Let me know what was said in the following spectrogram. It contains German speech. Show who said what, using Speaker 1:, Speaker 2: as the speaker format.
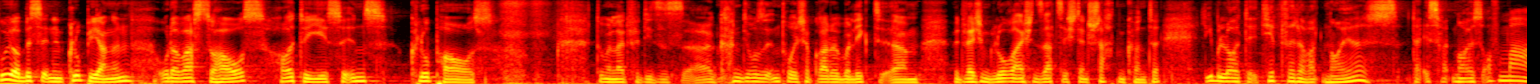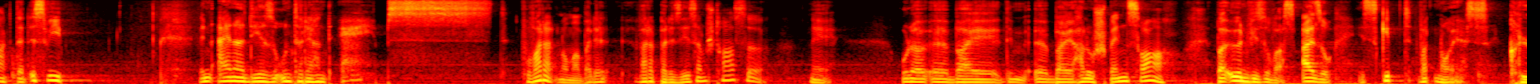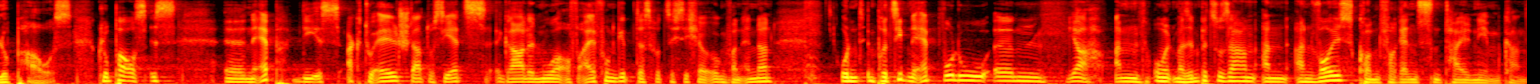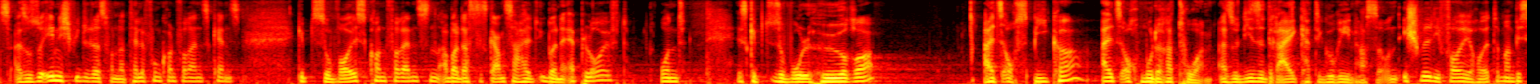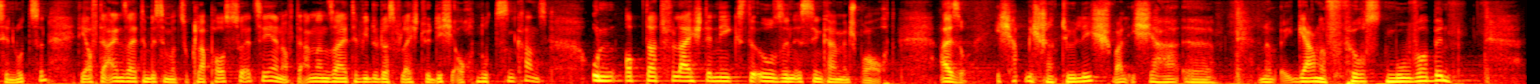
Speaker 1: Früher bist du in den Club gegangen oder warst zu Hause, heute gehst du ins Clubhaus. Tut mir leid für dieses äh, grandiose Intro. Ich habe gerade überlegt, ähm, mit welchem glorreichen Satz ich denn starten könnte. Liebe Leute, es gibt wieder was Neues. Da ist was Neues auf dem Markt. Das ist wie, wenn einer dir so unter der Hand, ey, psst. Wo war das nochmal? Bei der, war das bei der Sesamstraße? Nee. Oder äh, bei, dem, äh, bei Hallo Spencer. Bei irgendwie sowas. Also, es gibt was Neues. Clubhouse. Clubhouse ist äh, eine App, die es aktuell, Status jetzt, gerade nur auf iPhone gibt. Das wird sich sicher irgendwann ändern. Und im Prinzip eine App, wo du, ähm, ja, an, um es mal simpel zu sagen, an, an Voice-Konferenzen teilnehmen kannst. Also so ähnlich wie du das von der Telefonkonferenz kennst, gibt es so Voice-Konferenzen, aber dass das Ganze halt über eine App läuft. Und es gibt sowohl Hörer als auch Speaker, als auch Moderatoren. Also diese drei Kategorien hast du. Und ich will die Folge heute mal ein bisschen nutzen, dir auf der einen Seite ein bisschen was zu Clubhouse zu erzählen, auf der anderen Seite, wie du das vielleicht für dich auch nutzen kannst. Und ob das vielleicht der nächste Irrsinn ist, den kein Mensch braucht. Also, ich habe mich natürlich, weil ich ja äh, eine, gerne First Mover bin,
